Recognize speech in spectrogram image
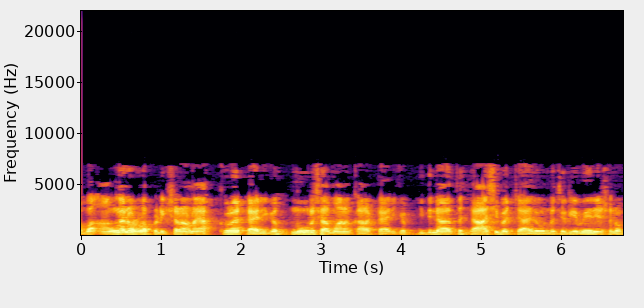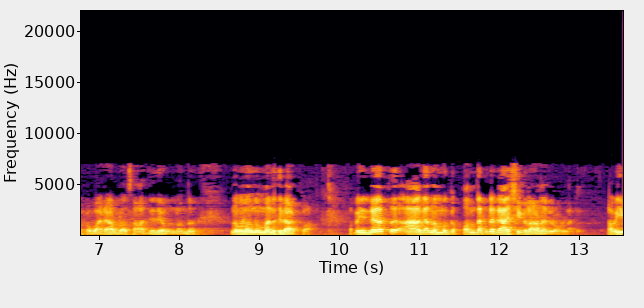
അപ്പൊ അങ്ങനെയുള്ള പ്രഡിക്ഷൻ ആണെങ്കിൽ അക്യുറേറ്റ് ആയിരിക്കും നൂറ് ശതമാനം കറക്റ്റ് ആയിരിക്കും. ഇതിനകത്ത് രാശി വെച്ചായതുകൊണ്ട് ചെറിയ വേരിയേഷൻ ഒക്കെ വരാനുള്ള സാധ്യത ഉണ്ടെന്ന് നമ്മളൊന്ന് മനസ്സിലാക്കുക. അപ്പൊ ഇതിനകത്ത് ആകെ നമുക്ക് പന്ത്രണ്ട് രാശികളാണല്ലോ ഉള്ളത്. അപ്പൊ ഈ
